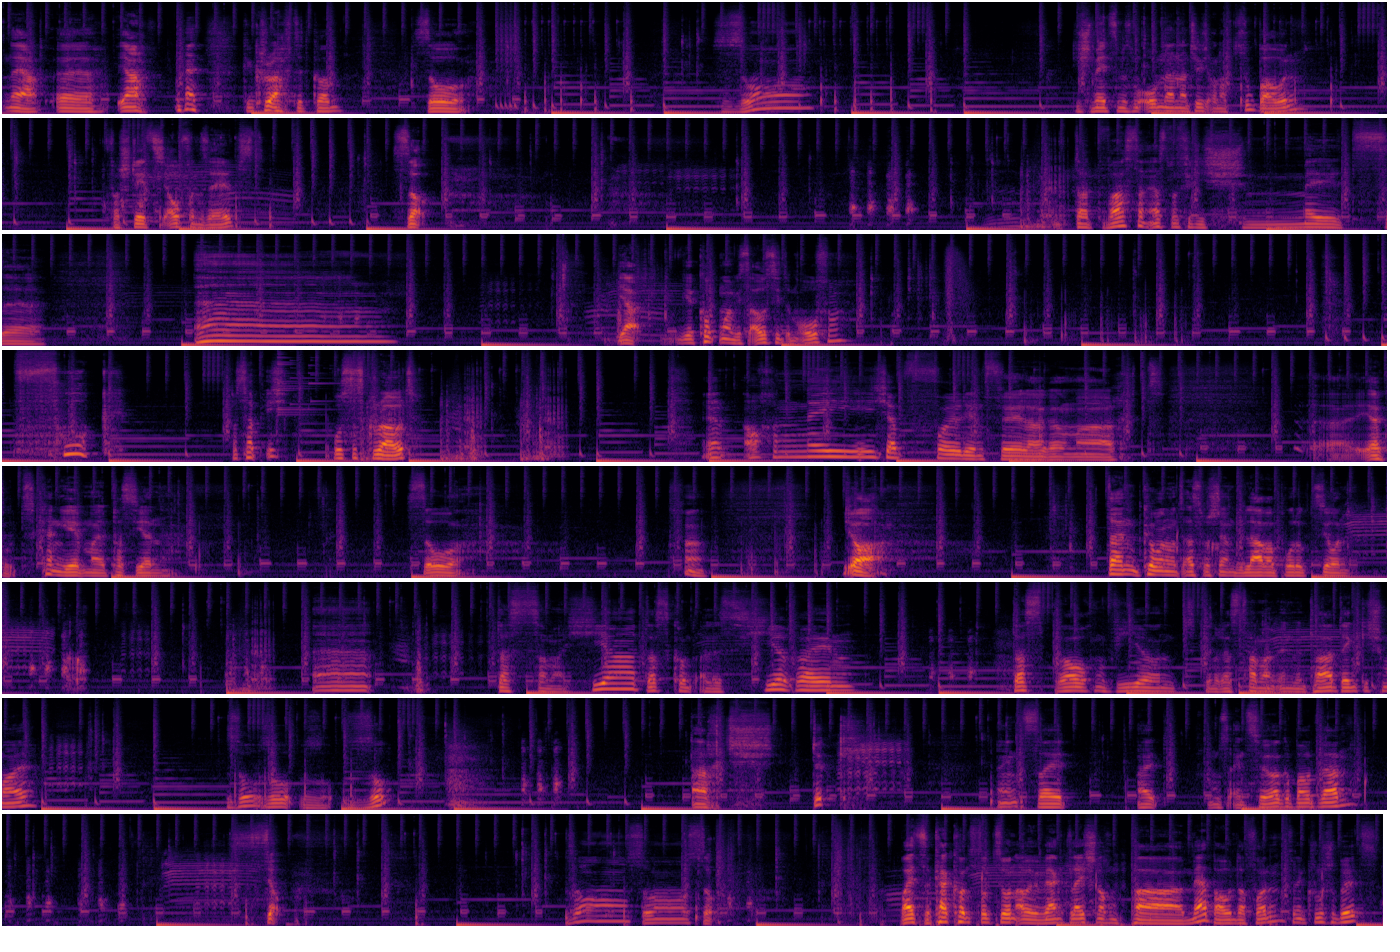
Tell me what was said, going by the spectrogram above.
naja, äh, ja, gecraftet kommen. So. So. Die Schmelze müssen wir oben dann natürlich auch noch zubauen. Versteht sich auch von selbst. So. Das war's dann erstmal für die Schmelze. Ähm ja, wir gucken mal, wie es aussieht im Ofen. Fuck. Was hab ich? Wo ist das Crowd? Ja, nee, ich habe voll den Fehler gemacht. Äh, ja gut, kann jedem mal passieren. So. Hm. Ja. Dann kümmern wir uns erstmal schnell um die Lava-Produktion. Das haben wir hier. Das kommt alles hier rein. Das brauchen wir und den Rest haben wir im Inventar, denke ich mal. So, so, so, so. Acht Stück. Eins, zwei, halt, muss eins höher gebaut werden. So, so, so. Eine Kack-Konstruktion, aber wir werden gleich noch ein paar mehr bauen davon, von den Crucibles.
